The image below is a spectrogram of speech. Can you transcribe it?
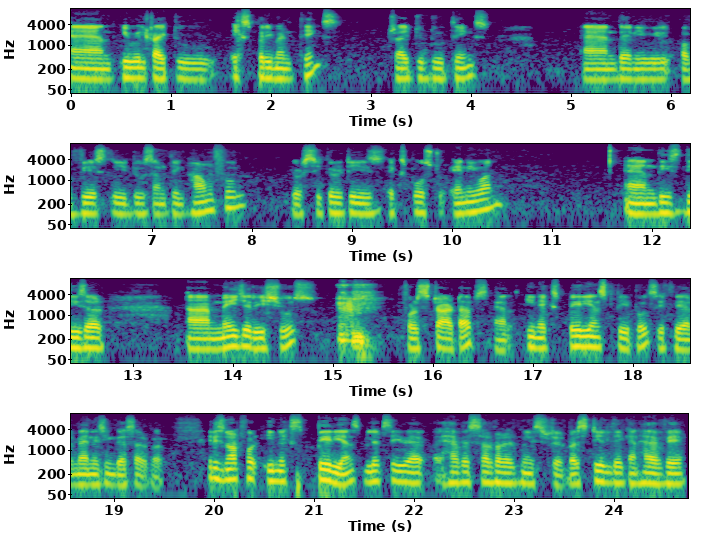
and you will try to experiment things, try to do things and then you will obviously do something harmful. Your security is exposed to anyone. And these, these are uh, major issues for startups and inexperienced peoples if they are managing their server. It is not for inexperienced. Let's say you have a server administrator, but still they can have a,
